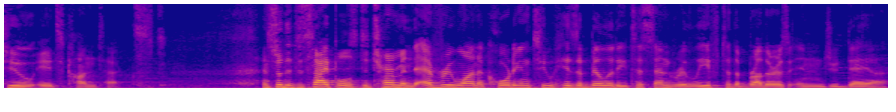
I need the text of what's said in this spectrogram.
to its context. And so the disciples determined everyone according to his ability to send relief to the brothers in Judea.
